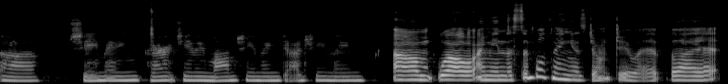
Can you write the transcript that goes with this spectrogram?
uh, shaming, parent shaming, mom shaming, dad shaming? Um, well, I mean, the simple thing is don't do it. But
